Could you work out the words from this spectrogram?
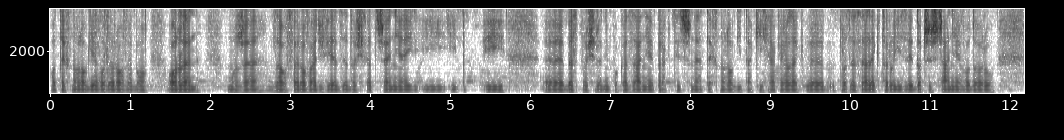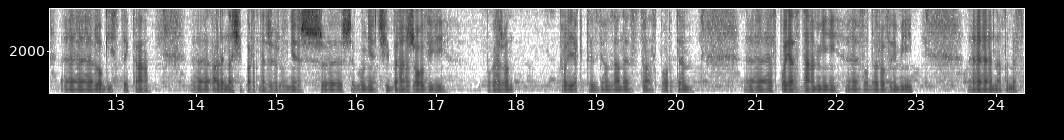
o technologie wodorowe, bo Orlen może zaoferować wiedzę, doświadczenie i, i, i, e, bezpośrednie pokazanie praktyczne technologii takich jak elek, e, procesy elektrolizy, doczyszczanie wodoru, logistyka, ale nasi partnerzy również, szczególnie ci branżowi, pokażą projekty związane z transportem, e, z pojazdami e, wodorowymi. E, Natomiast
